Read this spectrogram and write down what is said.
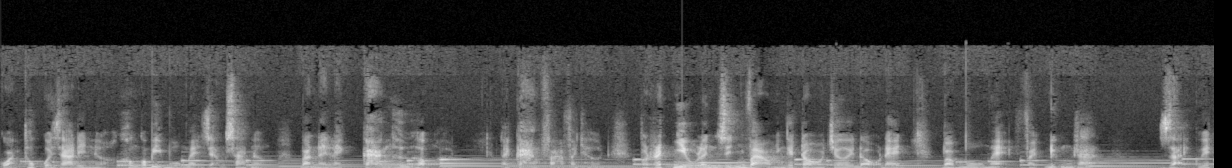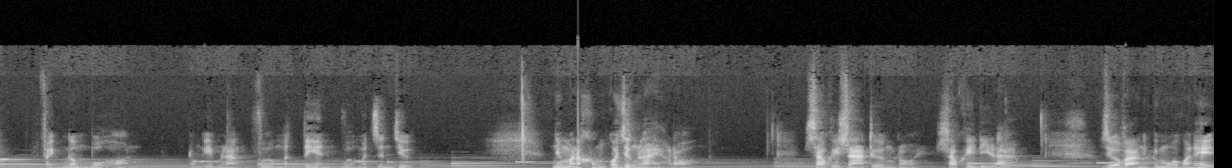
quản thúc của gia đình nữa, không có bị bố mẹ giám sát nữa, bạn này lại càng hư hỏng hơn, lại càng phá phách hơn. Và rất nhiều lần dính vào những cái trò chơi đỏ đen và bố mẹ phải đứng ra giải quyết, phải ngậm bồ hòn trong im lặng, vừa mất tiền, vừa mất danh dự. Nhưng mà nó không có dừng lại ở đó. Sau khi ra trường rồi, sau khi đi làm, dựa vào những cái mối quan hệ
